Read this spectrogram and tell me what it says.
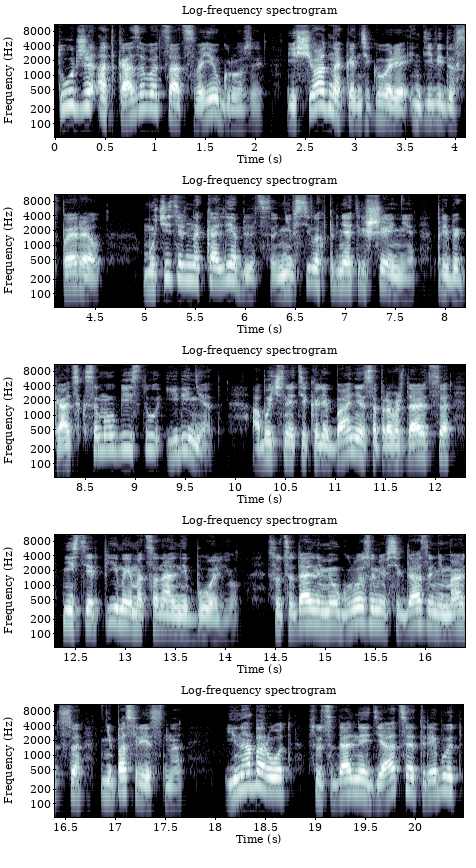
тут же отказываются от своей угрозы. Еще одна категория индивидов с ПРЛ – мучительно колеблется, не в силах принять решение, прибегать к самоубийству или нет. Обычно эти колебания сопровождаются нестерпимой эмоциональной болью. Суицидальными угрозами всегда занимаются непосредственно. И наоборот, суицидальная идеация требует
